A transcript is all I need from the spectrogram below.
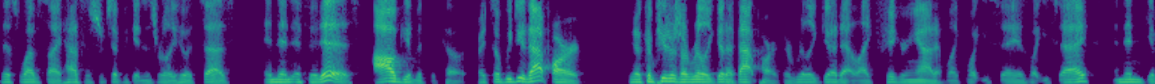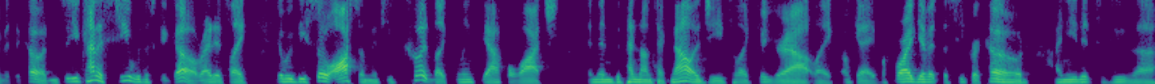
this website has a certificate and is really who it says. And then if it is, I'll give it the code, right? So if we do that part, you know, computers are really good at that part. They're really good at like figuring out if like what you say is what you say and then give it the code. And so you kind of see where this could go, right? It's like, it would be so awesome if you could like link the Apple Watch and then depend on technology to like figure out like, okay, before I give it the secret code, I need it to do the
